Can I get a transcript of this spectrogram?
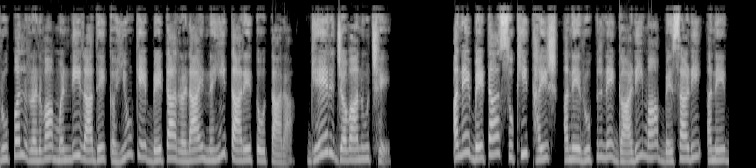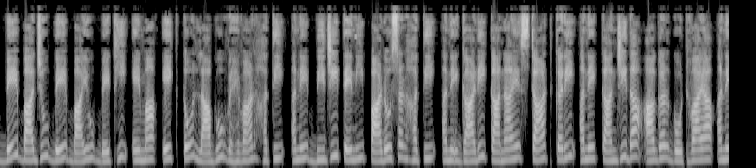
રૂપલ રડવા મંડી રાધે કહ્યું કે બેટા રડાય નહીં તારે તો તારા ઘેર જવાનું છે. અને બેટા સુખી થઈશ અને રૂપલને ગાડીમાં બેસાડી અને બે બાજુ બે બાયુ બેઠી એમાં એક તો લાભુ વહેવાણ હતી અને બીજી તેની પાડોસણ હતી અને ગાડી કાનાએ સ્ટાર્ટ કરી અને કાંજીદા આગળ ગોઠવાયા અને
